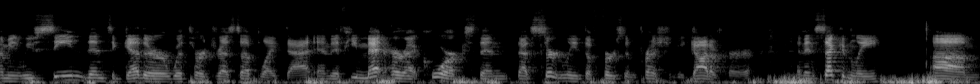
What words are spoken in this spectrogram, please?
I mean we've seen them together with her dressed up like that, and if he met her at Quarks, then that's certainly the first impression he got of her. And then secondly, um,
